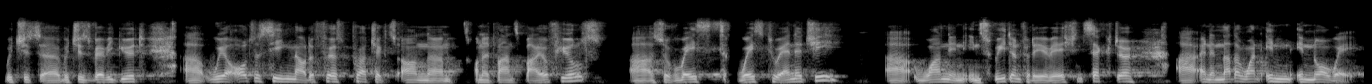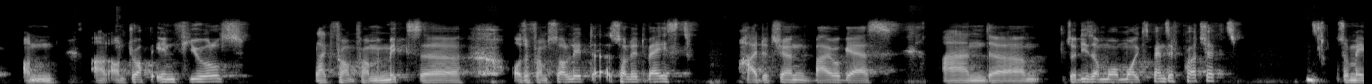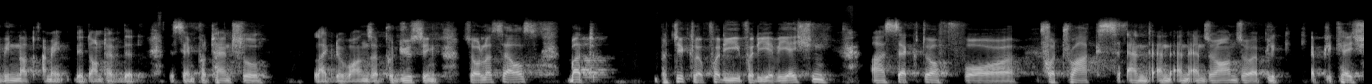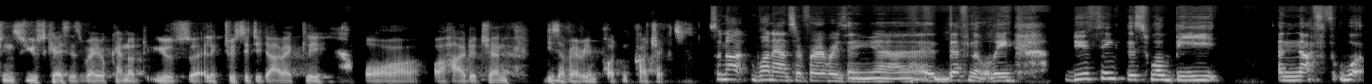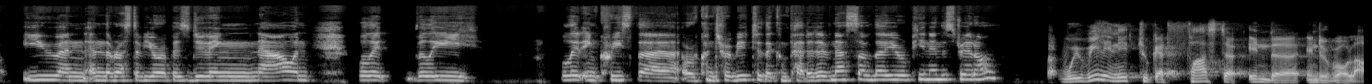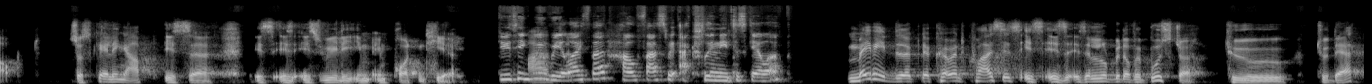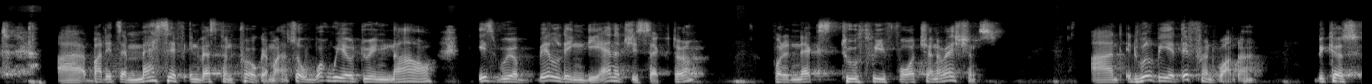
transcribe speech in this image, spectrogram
which is uh, which is very good. Uh, we are also seeing now the first projects on um, on advanced biofuels, uh, so waste waste to energy. Uh, one in, in Sweden for the aviation sector, uh, and another one in, in Norway on on, on drop in fuels, like from from a mix, also from solid solid waste hydrogen, biogas, and um, so these are more more expensive projects. So maybe not. I mean, they don't have the, the same potential like the ones are producing solar cells, but particular for the for the aviation uh, sector, for for trucks and and and, and so on. So applic- applications, use cases where you cannot use uh, electricity directly or or hydrogen. These are very important projects. So not one answer for everything. Yeah, definitely. Do you think this will be enough? What you and and the rest of Europe is doing now, and will it really will it increase the or contribute to the competitiveness of the European industry at all? We really need to get faster in the in the rollout. So scaling up is uh, is, is is really important here. Do you think we uh, realize that how fast we actually need to scale up? Maybe the, the current crisis is, is is a little bit of a booster to to that, uh, but it's a massive investment program. So what we are doing now is we are building the energy sector for the next two, three, four generations. And it will be a different one huh? because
